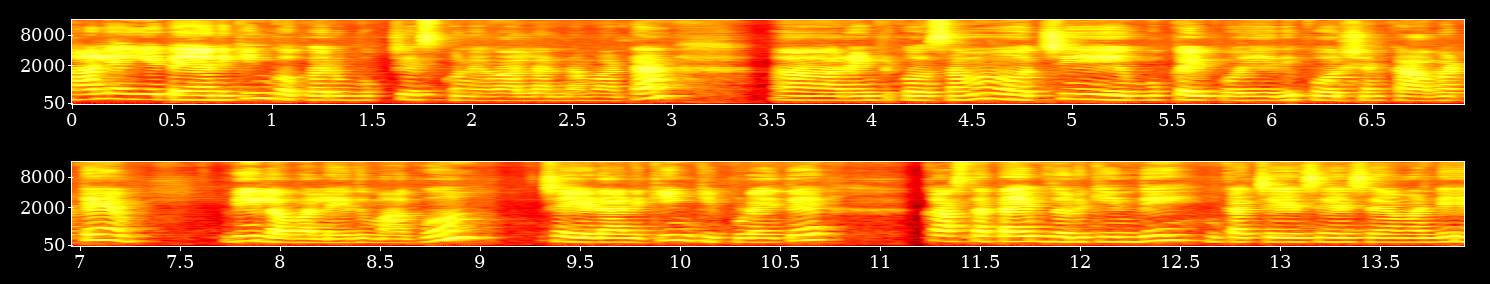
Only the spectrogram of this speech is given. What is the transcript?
ఖాళీ అయ్యే టయానికి ఇంకొకరు బుక్ చేసుకునే వాళ్ళు అన్నమాట రెంట్ కోసం వచ్చి బుక్ అయిపోయేది పోర్షన్ కాబట్టే వీలు అవ్వలేదు మాకు చేయడానికి. ఇంక ఇప్పుడైతే కాస్త టైం దొరికింది. ఇంకా చేసేసామండి.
